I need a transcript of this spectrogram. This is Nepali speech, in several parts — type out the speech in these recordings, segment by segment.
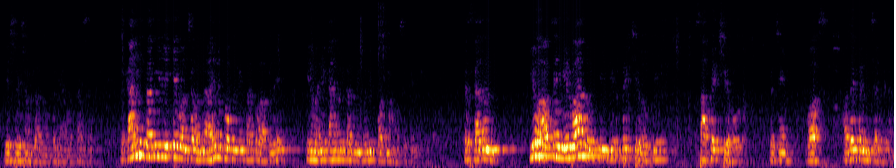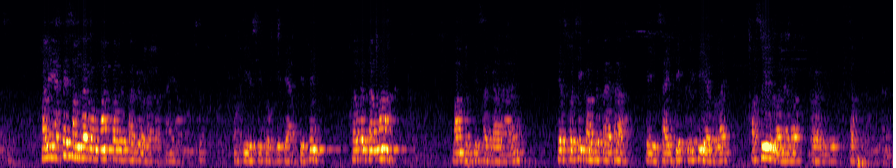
विश्लेषण गर्नुपर्ने अवस्था छ र कानुन कर्मीले के भन्छ भन्दा होइन गोपनीयताको हकले किनभने कानुन कर्मी पनि पदमा आउँछ त्यहाँदेखि त्यसकारण यो हक चाहिँ निर्वाध हो कि निरपेक्ष हो कि सापेक्ष हो त्यो चाहिँ बस अझै पनि चलिरहन्छ अनि यस्तै सन्दर्भमा कलकत्ताको एउटा घटना याद हुन्छ म बिएससीको विद्यार्थी थिएँ कलकत्तामा वामपन्थी सरकार आयो त्यसपछि कलकत्ताका केही साहित्यिक कृतिहरूलाई अश्लील भनेर प्रहरीले जफ्त गर्नु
